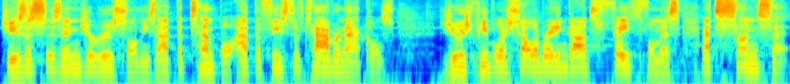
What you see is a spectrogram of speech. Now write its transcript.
Jesus is in Jerusalem. He's at the temple, at the Feast of Tabernacles. Jewish people are celebrating God's faithfulness at sunset.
